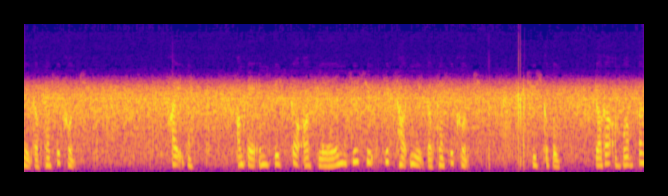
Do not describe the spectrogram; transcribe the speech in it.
meter per sekund. Fredag. Om dagen fisker og fladen til 7 til 12 meter per sekund. Tyskerbugt dokker og rumper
